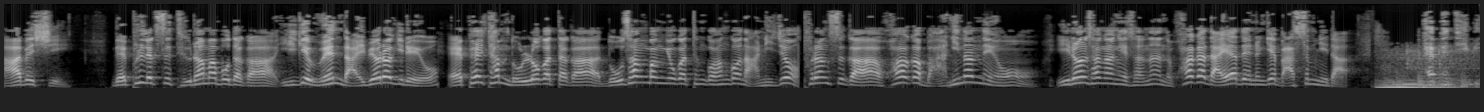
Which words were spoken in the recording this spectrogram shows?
아베씨, 넷플릭스 드라마 보다가 이게 웬 날벼락이래요? 에펠탑 놀러 갔다가 노상방뇨 같은 거 한 건 아니죠? 프랑스가 화가 많이 났네요. 이런 상황에서는 화가 나야 되는 게 맞습니다. 페페TV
